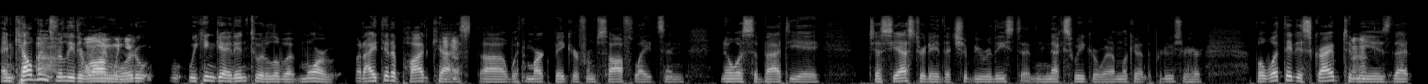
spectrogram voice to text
And Kelvin's Uh, really the only wrong word. you- We can get into it a little bit more, but I did a podcast uh, with Mark Baker from Soft Lights and Noah Sabatier just yesterday that should be released uh, next week or what. I'm looking at the producer here. But what they described to Mhm. me is that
